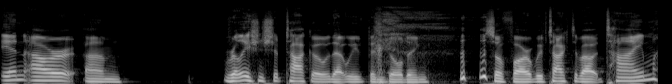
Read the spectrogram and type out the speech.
in our um, relationship taco that we've been building so far, we've talked about time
